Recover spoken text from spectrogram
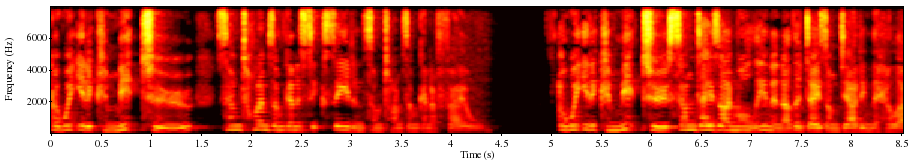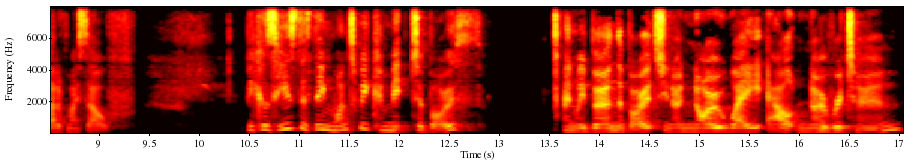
I want you to commit to sometimes I'm going to succeed and sometimes I'm going to fail. I want you to commit to some days I'm all in and other days I'm doubting the hell out of myself. Because here's the thing once we commit to both and we burn the boats, you know, no way out, no return,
